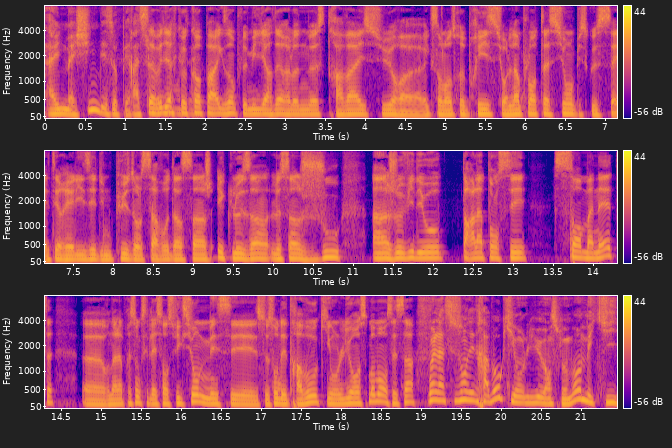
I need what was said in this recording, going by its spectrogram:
à une machine des opérations. Ça veut dire que quand, par exemple, le milliardaire Elon Musk travaille sur, euh, avec son entreprise sur l'implantation, puisque ça a été réalisé d'une puce dans le cerveau d'un singe, et que le, zin- le singe joue à un jeu vidéo par la pensée sans manette, euh, on a l'impression que c'est de la science-fiction, mais ce sont des travaux qui ont lieu en ce moment, c'est ça? Voilà, ce sont des travaux qui ont lieu en ce moment, mais qui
